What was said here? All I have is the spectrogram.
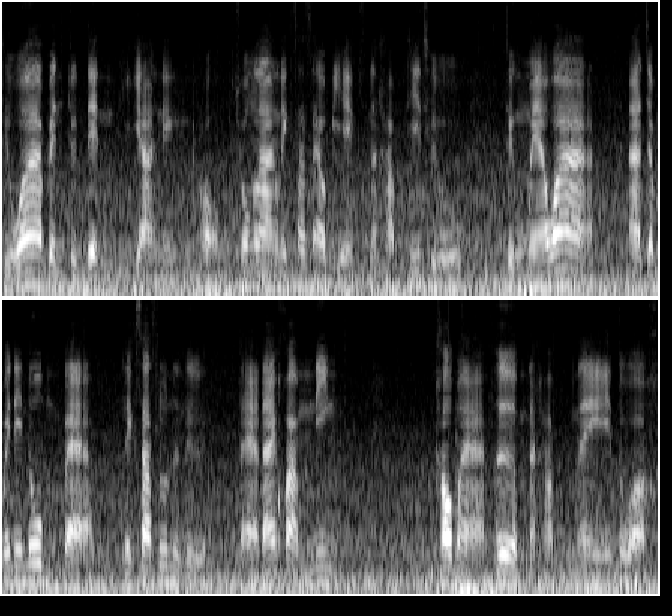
ถือว่าเป็นจุดเด่นอีกอย่างหนึ่งของช่วงล่าง Lexus LBX นะครับ ที่ถือถึงแม้ว่าอาจจะไม่ได้นุ่มแบบ Lexus รุ่นอื่น ๆ แต่ได้ความนิ่งเข้ามาเพิ่มนะครับ ในตัวข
